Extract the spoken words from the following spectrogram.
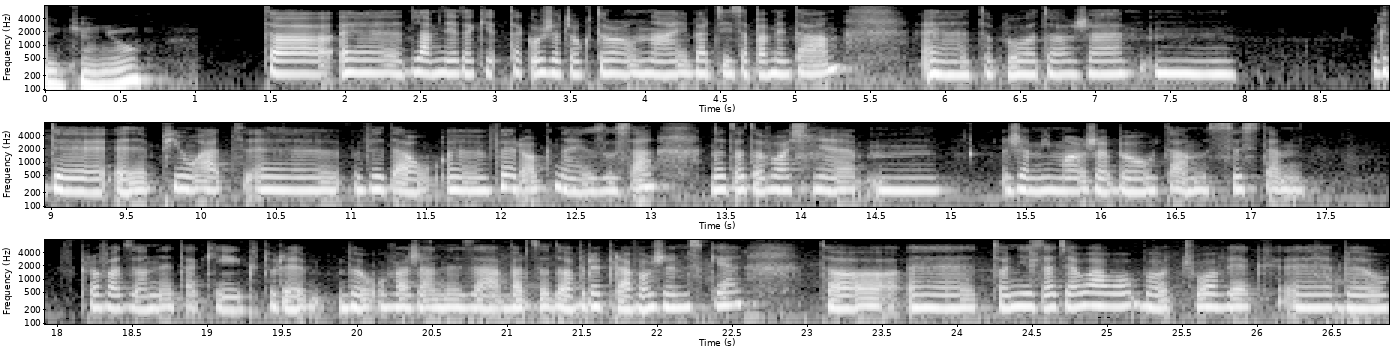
Dzięki Aniu. To y, dla mnie takie, taką rzeczą, którą najbardziej zapamiętałam, y, to było to, że y, gdy Piłat wydał wyrok na Jezusa, no to to właśnie, mm, że mimo, że był tam system wprowadzony taki, który był uważany za bardzo dobry, prawo rzymskie, to, to nie zadziałało, bo człowiek był,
